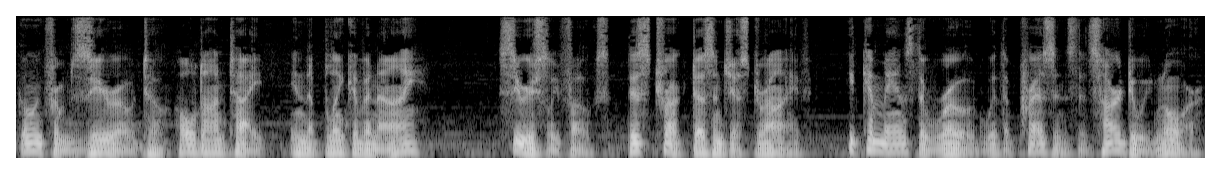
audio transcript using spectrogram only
going from zero to hold on tight in the blink of an eye. Seriously, folks, this truck doesn't just drive, it commands the road with a presence that's hard to ignore.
